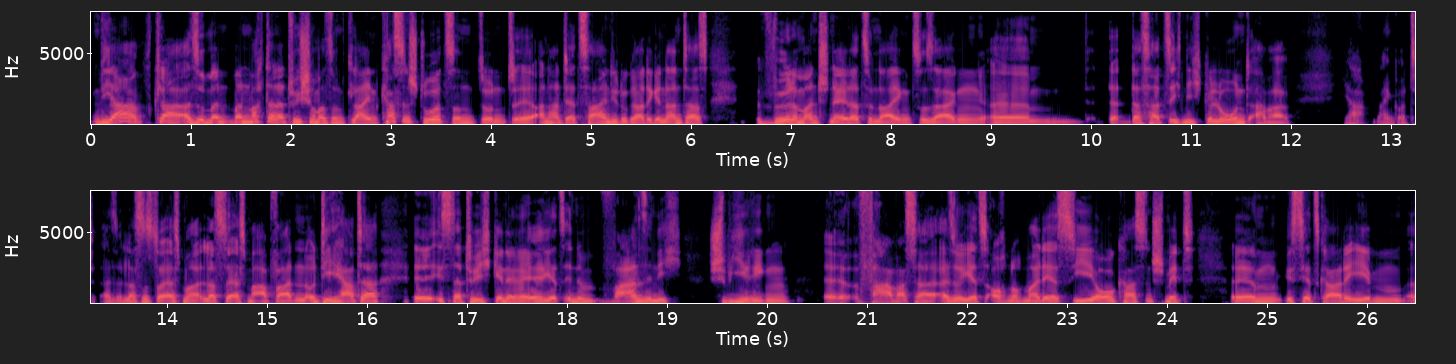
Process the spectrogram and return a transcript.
ja, klar, also man, man macht da natürlich schon mal so einen kleinen Kassensturz und, und äh, anhand der Zahlen, die du gerade genannt hast, würde man schnell dazu neigen zu sagen, ähm, das hat sich nicht gelohnt, aber ja, mein Gott, also lass uns doch erstmal, lass doch erstmal abwarten. Und die Hertha äh, ist natürlich generell jetzt in einem wahnsinnig schwierigen äh, Fahrwasser. Also jetzt auch nochmal der CEO, Carsten Schmidt, ähm, ist jetzt gerade eben äh,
